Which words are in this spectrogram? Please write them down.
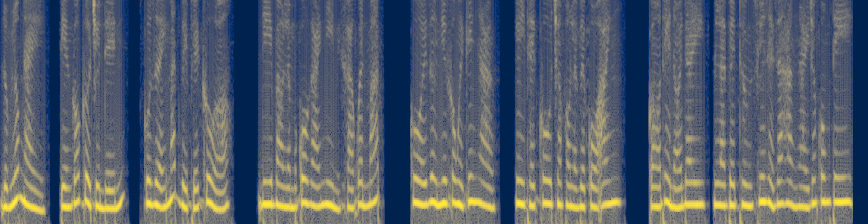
Đúng lúc này, tiếng gõ cửa truyền đến, cô rời ánh mắt về phía cửa. Đi vào là một cô gái nhìn khá quen mắt. Cô ấy dường như không hề kinh ngạc khi thấy cô trong phòng làm việc của anh. Có thể nói đây là việc thường xuyên xảy ra hàng ngày trong công ty.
